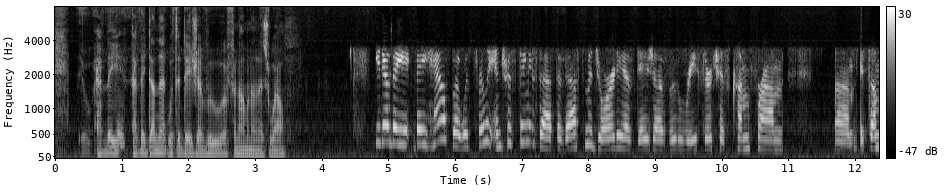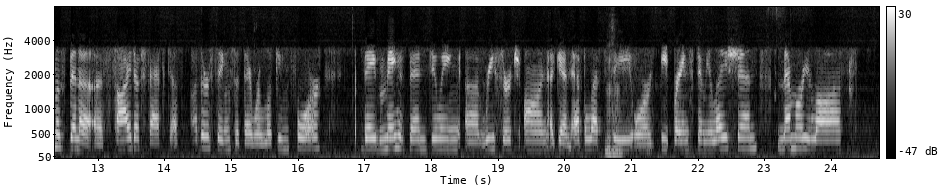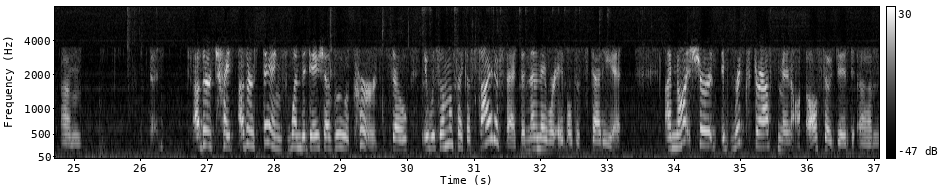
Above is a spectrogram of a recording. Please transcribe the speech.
Have they have they done that with the deja vu phenomenon as well? You know, they, they have, but what's really interesting is that the vast majority of deja vu research has come from, um, it's almost been a, a side effect of other things that they were looking for. They may have been doing um, research on, again, epilepsy mm-hmm. or deep brain stimulation, memory loss, um, other type other things when the deja vu occurred. So it was almost like a side effect, and then they were able to study it. I'm not sure. Rick Strassman also did. Um,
